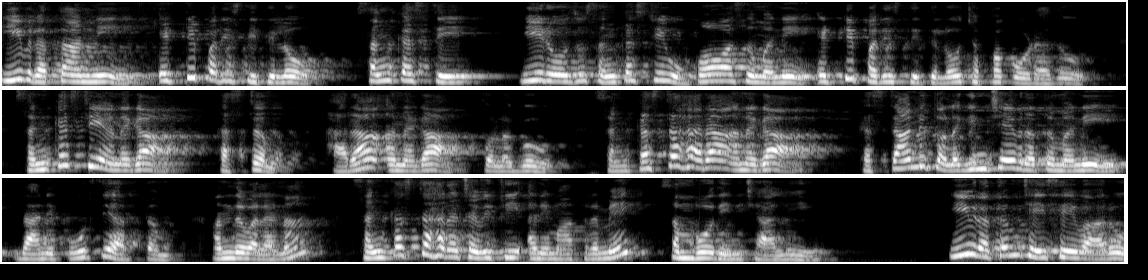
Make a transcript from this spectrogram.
ఈ వ్రతాన్ని ఎట్టి పరిస్థితిలో సంకష్టి ఈ రోజు సంకష్టి ఉపవాసం అని ఎట్టి పరిస్థితిలో చెప్పకూడదు. సంకష్టి అనగా కష్టం హర అనగా తొలగు. సంకష్టహర అనగా కష్టాన్ని తొలగించే వ్రతం అని దాని పూర్తి అర్థం. అందువలన సంకష్టహర చవితి అని మాత్రమే సంబోధించాలి. ఈ వ్రతం చేసేవారు.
